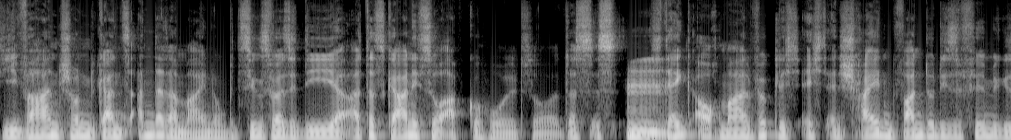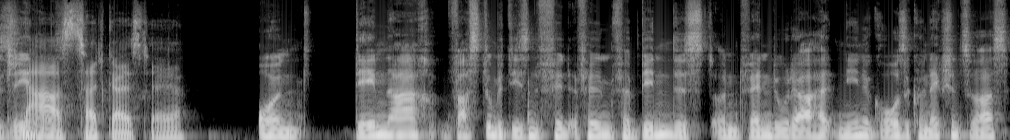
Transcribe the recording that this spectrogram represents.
die waren schon ganz anderer Meinung, beziehungsweise die hat das gar nicht so abgeholt. So, das ist, Hm. ich denke auch mal wirklich echt entscheidend, wann du diese Filme gesehen Klar, hast ist Zeitgeist, ja, ja. und demnach, was du mit diesen Fil Filmen verbindest und wenn du da halt nie eine große Connection zu hast,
